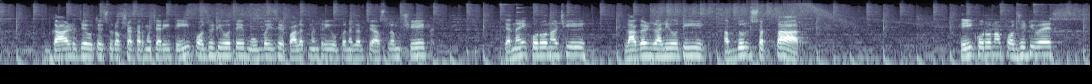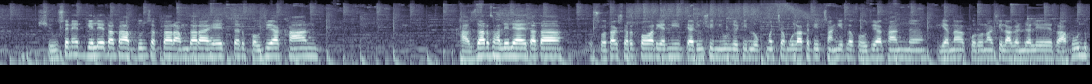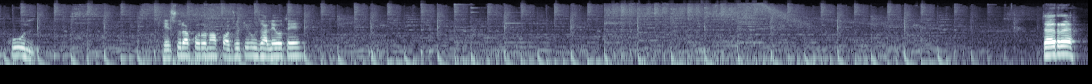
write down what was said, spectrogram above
गार्ड जे होते सुरक्षा कर्मचारी तेही पॉझिटिव्ह होते. मुंबईचे पालकमंत्री उपनगरचे असलम शेख त्यांनाही कोरोनाची लागण झाली होती. अब्दुल सत्तार तेही कोरोना पॉझिटिव्ह आहेत. शिवसेनेत गेलेत आता अब्दुल सत्तार आमदार आहेत तर फौजिया खान खासदार झालेले आहेत आता. स्वतः शरद पवार यांनी त्या दिवशी न्यूज एटीन लोकमतच्या मुलाखतीत सांगितलं फौजिया खान यांना कोरोनाची लागण झाली आहे. राहुल कुल हे सुद्धा कोरोना पॉझिटिव्ह झाले होते. तर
